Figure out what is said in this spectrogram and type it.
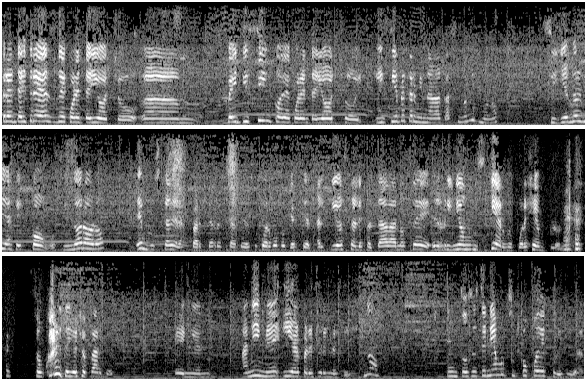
33 eh, de 48, 25 de 48 y siempre terminaba casi lo mismo, ¿no? Siguiendo el viaje con o sin Dororo en busca de las partes restantes de su cuerpo porque al tío hasta le faltaba, no sé, el riñón izquierdo, por ejemplo, ¿no? Son 48 partes. En el, anime y al parecer en Netflix no. Entonces teníamos un poco de curiosidad.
